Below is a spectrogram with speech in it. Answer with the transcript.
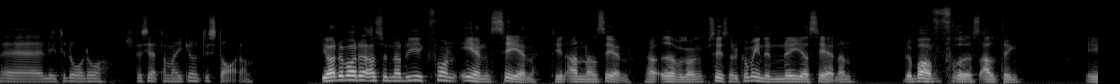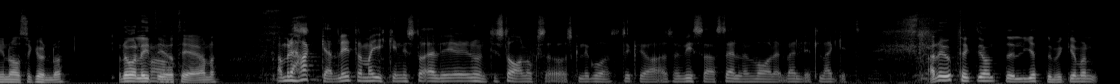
eh, lite då och då. Speciellt när man gick runt i staden. Ja det var det, alltså när du gick från en scen till en annan scen, den här övergången, precis när du kom in i den nya scenen, då bara Mm. frös allting i några sekunder. Och det var lite Ja. irriterande. Ja men det hackade lite när man gick in i eller runt i stan också och skulle gå tycker jag. Alltså vissa ställen var det väldigt laggigt. Ja det upptäckte jag inte jättemycket men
